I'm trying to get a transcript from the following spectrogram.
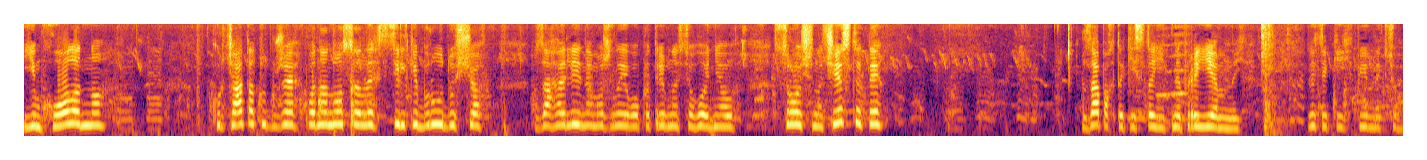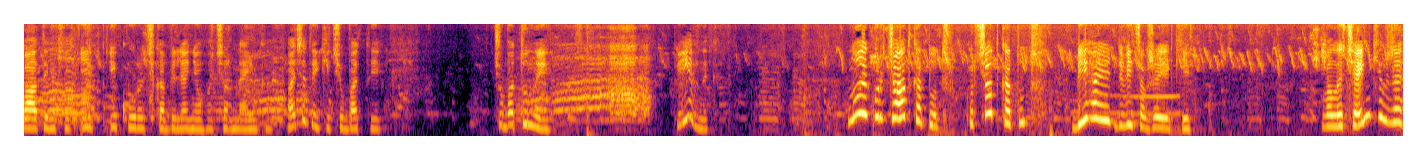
їм холодно. Курчата тут вже понаносили стільки бруду, що взагалі неможливо. Потрібно сьогодні срочно чистити. Запах такий стоїть неприємний. Дивіться, який півник чубатенький, і, і курочка біля нього чорненька. Бачите, які чубати? Чубатуни. Півник. Ну і курчатка тут. Курчатка тут бігають, дивіться вже які. Величенькі вже.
